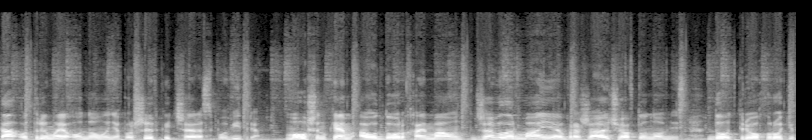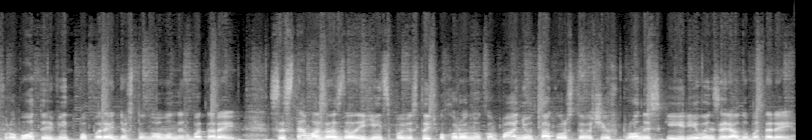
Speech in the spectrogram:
та отримує оновлення прошивки через повітря. Motion Cam Outdoor High Mount Javeler має вражаючу автономність до 3 років роботи від попередньо встановлених батарей. Система заздалегідь сповістить охоронну компанію та користувачів про низький рівень заряду батареї.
